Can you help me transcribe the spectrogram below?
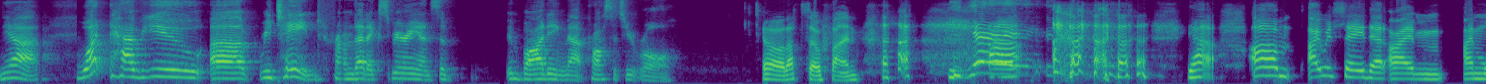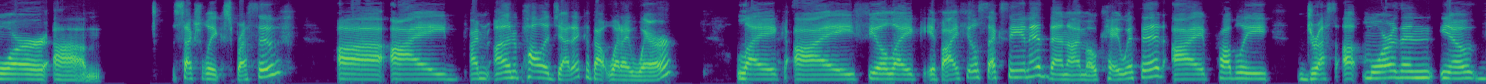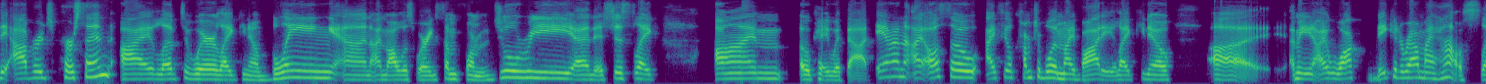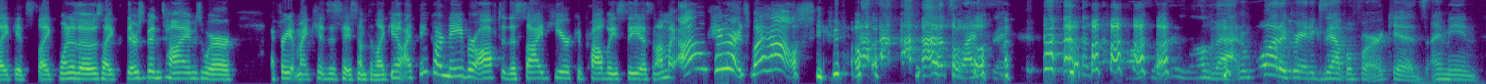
Yeah. What have you uh, retained from that experience of embodying that prostitute role? Oh, that's so fun. Yay! Uh, yeah. Um, I would say that I'm I'm more um, sexually expressive. Uh, I I'm unapologetic about what I wear. Like, I feel like if I feel sexy in it, then I'm okay with it. I probably dress up more than, you know, the average person. I love to wear, like, you know, bling, and I'm always wearing some form of jewelry. And it's just like, I'm okay with that. And I also, I feel comfortable in my body. Like, you know, uh, I mean, I walk naked around my house. Like, it's like one of those, like, there's been times where, I forget my kids to say something like, you know, I think our neighbor off to the side here could probably see us. And I'm like, I don't care. It's my house. You know? That's what I say. awesome. I love that. And what a great example for our kids. I mean,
